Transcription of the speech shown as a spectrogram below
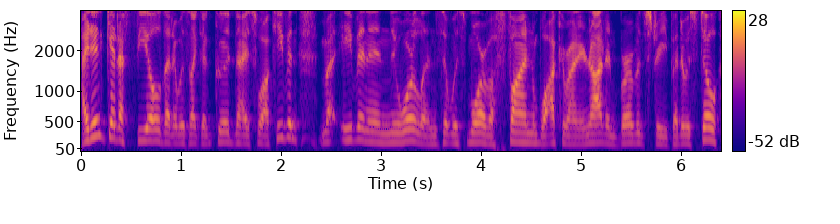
I didn't get a feel that it was like a good, nice walk. Even even in New Orleans, it was more of a fun walk around. You're not in Bourbon Street, but it was still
